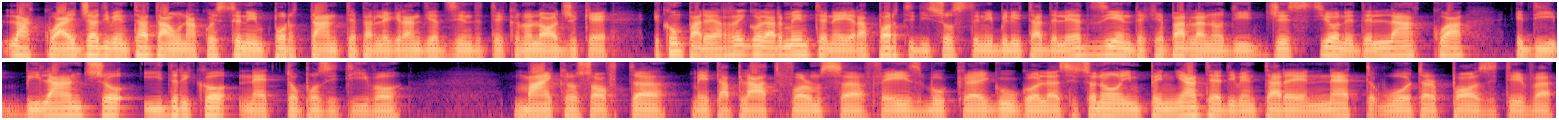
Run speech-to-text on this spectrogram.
L'acqua è già diventata una questione importante per le grandi aziende tecnologiche e compare regolarmente nei rapporti di sostenibilità delle aziende che parlano di gestione dell'acqua e di bilancio idrico netto positivo. Microsoft, Meta Platforms, Facebook e Google si sono impegnate a diventare net water positive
